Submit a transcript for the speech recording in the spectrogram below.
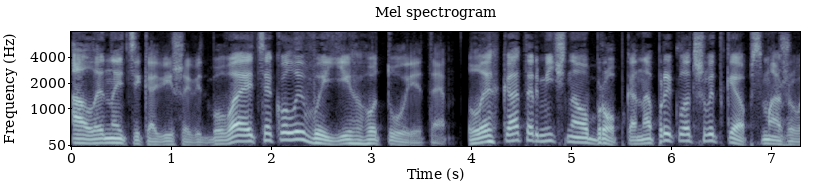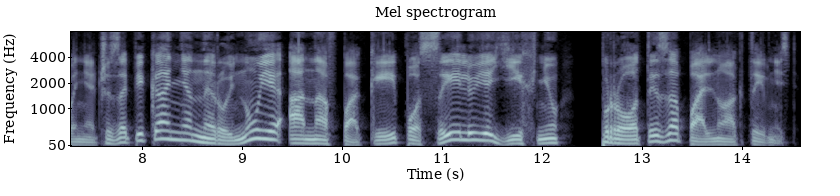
Але найцікавіше відбувається, коли ви їх готуєте. Легка термічна обробка, наприклад, швидке обсмажування чи запікання, не руйнує, а навпаки, посилює їхню протизапальну активність.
